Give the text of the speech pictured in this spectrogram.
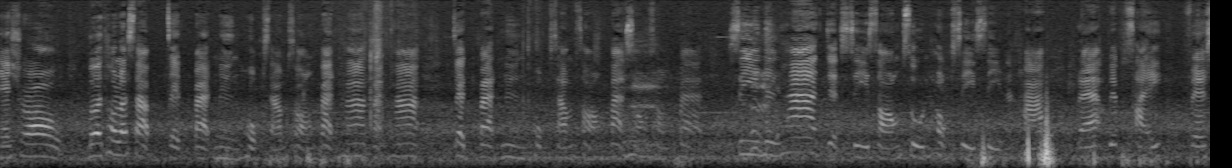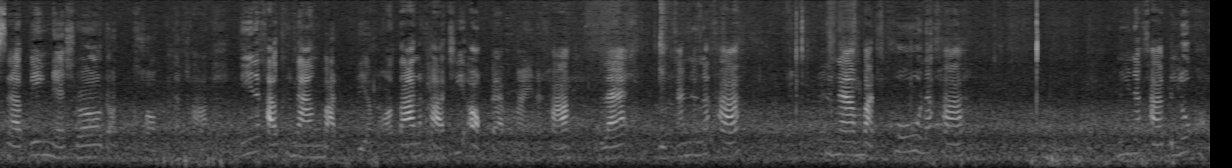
Natural เบอร์โทรศัพท์ 781-632-8585 781-632-8228 415-742-0644 นะคะ และเว็บไซต์ facelappingnatural. com นะคะ นี่นะคะคือนามบัตรเดี่ยวของออต้านะคะที่ออกแบบใหม่นะคะ และอีกอันนึงนะคะ คือนามบัตรคู่นะคะ นี่นะคะเป็นรูปของ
